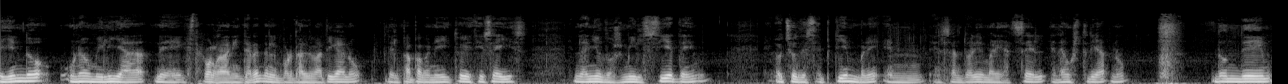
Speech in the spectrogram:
leyendo una homilía de, que está colgada en internet en el portal del Vaticano del Papa Benedicto XVI en el año 2007, el 8 de septiembre, en el santuario de María Zell, en Austria, ¿no? donde,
